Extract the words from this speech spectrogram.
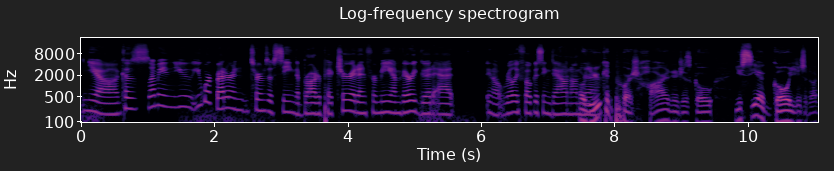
yeah, because I mean, you you work better in terms of seeing the broader picture, and then for me, I'm very good at, you know, really focusing down on Oh, the. you can push hard and just go. You see a goal, you can just be like,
